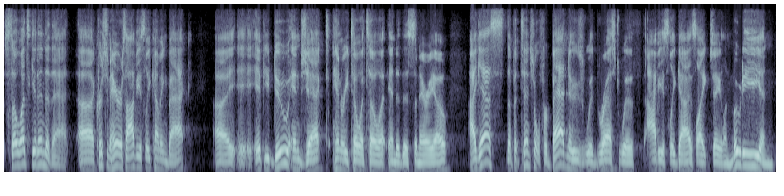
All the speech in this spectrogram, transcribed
so let's get into that. Uh, Christian Harris obviously coming back. Uh, if you do inject Henry To'oTo'o into this scenario, I guess the potential for bad news would rest with obviously guys like Jaylen Moody and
